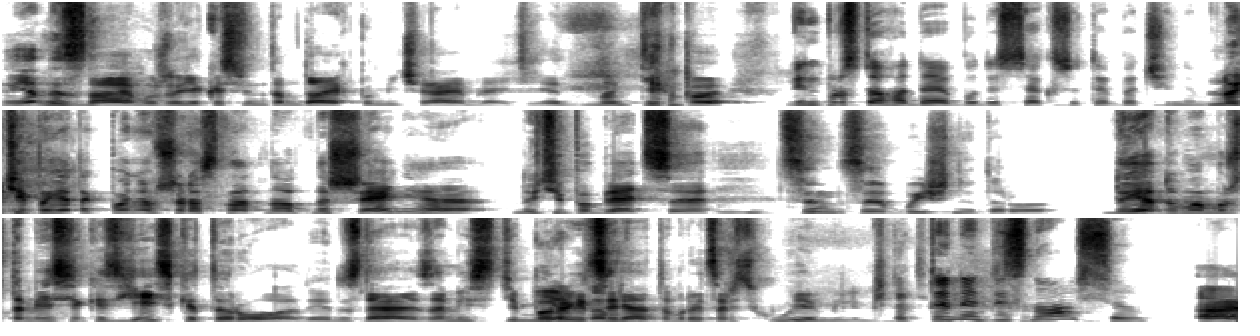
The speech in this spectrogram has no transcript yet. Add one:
Ну, я не знаю, може якось він там да, їх помічає, блядь. Я- Ну, типу, Він просто гадає, буде секс у тебе чи не буде. ну, типу, я так поняв, що розклад на отношення, ну, типу, блядь, це. Це, це обичне таро. Ну, я думаю, може там є якесь гейське таро, я не знаю, замість, типу, Ні, рицаря, там рицар з хуєм, или, Так ти не дізнався? А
